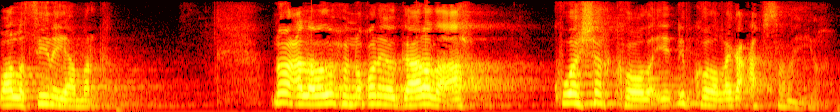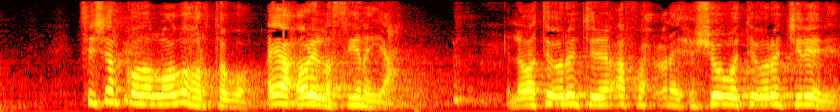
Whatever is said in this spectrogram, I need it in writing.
Waa la siinaya marka. Nooca labaad wuxuu noqonaya gaalada ah kuwa sharkooda iyo dhibkooda laga cabsanayo. Si sharkooda looga hortago ayaa xoolihii la siinaya ila waatay jireen af wax cunay xishoo watay ohan jireen.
